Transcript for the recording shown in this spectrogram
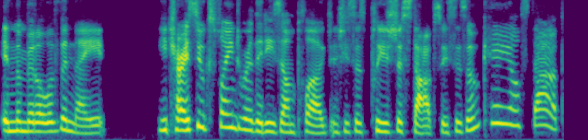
in the middle of the night. He tries to explain to her that he's unplugged and she says please just stop. So he says okay i'll stop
